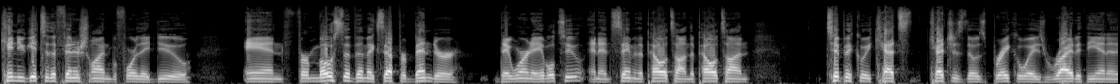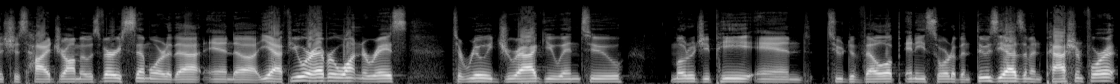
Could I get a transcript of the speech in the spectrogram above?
can you get to the finish line before they do. And for most of them, except for Bender, they weren't able to. And it's same in the Peloton. The Peloton typically catch, catches those breakaways right at the end, and it's just high drama. It was very similar to that. And uh, yeah, if you were ever wanting a race to really drag you into MotoGP and to develop any sort of enthusiasm and passion for it,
